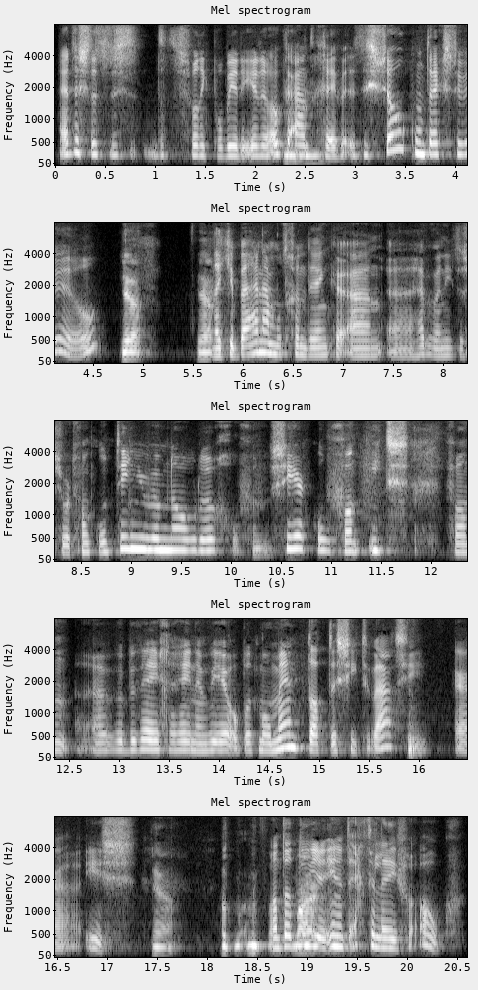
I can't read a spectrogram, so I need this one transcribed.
hè, dus dat is, dat is wat ik probeerde eerder ook aan te geven. Het is zo contextueel. Ja. Ja. Dat je bijna moet gaan denken aan, uh, hebben we niet een soort van continuum nodig? Of een cirkel van iets, van uh, we bewegen heen en weer op het moment dat de situatie er is. Ja. Wat, Want dat maar- doe je in het echte leven ook.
